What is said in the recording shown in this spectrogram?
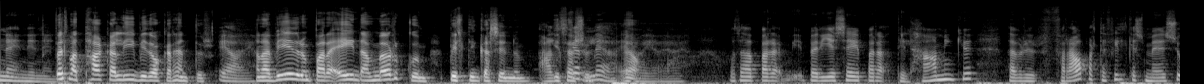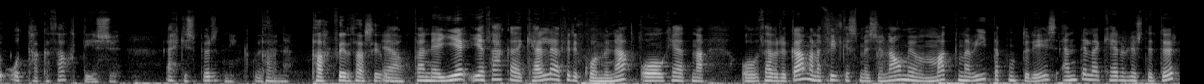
Nei, nei, nei, við ætlum að taka lífið okkar hendur. Já, já. Þannig að við erum bara ein af mörgum þessu. Algjörlega, já, já, já. Og það er bara, bara, ég segi bara til hamingju, það verður frábært að fylgjast með þessu og taka þátt í þessu. Ekki spurning Guðfinna. takk fyrir það Sigrún. Já, þannig að ég, ég þakka þið kærlega fyrir komuna og hérna og það verður gaman að fylgjast með þessu námi um magnavíta.is, endilega kæru hlustendur.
